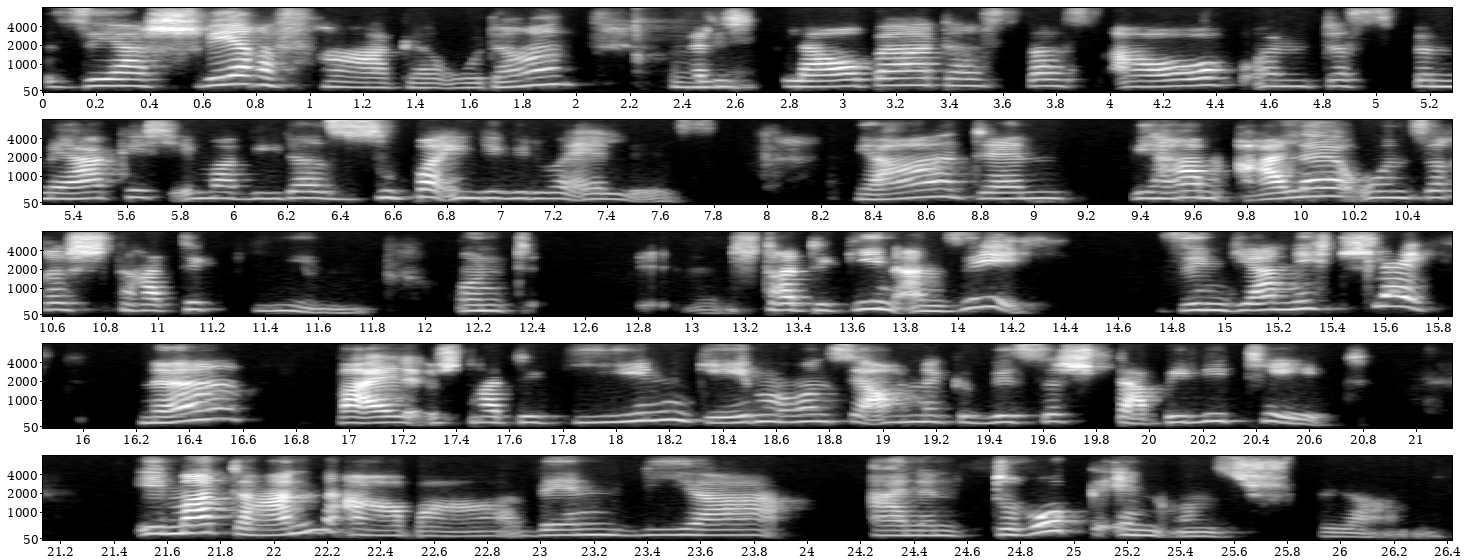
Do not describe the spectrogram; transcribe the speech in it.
sehr schwere Frage, oder? Mhm. Weil ich glaube, dass das auch, und das bemerke ich immer wieder, super individuell ist. Ja, denn wir haben alle unsere Strategien. Und äh, Strategien an sich sind ja nicht schlecht, ne? weil Strategien geben uns ja auch eine gewisse Stabilität. Immer dann aber, wenn wir einen Druck in uns spüren,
